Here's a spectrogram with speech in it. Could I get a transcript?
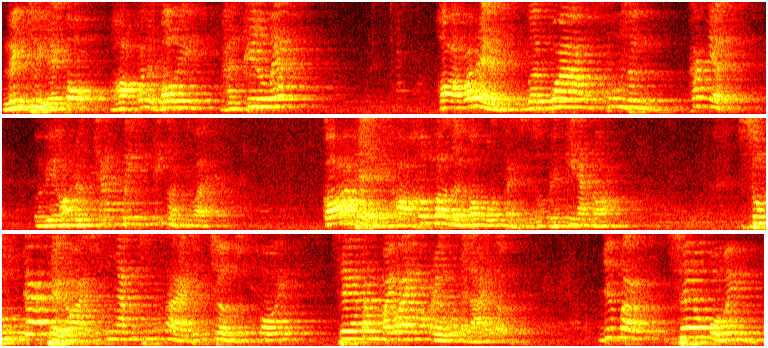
Lính thủy đánh bộ, họ có thể bơi hàng km. Họ có thể vượt qua khu rừng khắc nghiệt. Bởi vì họ được trang bị những kỹ thuật như vậy. Có thể họ không bao giờ mong muốn phải sử dụng đến kỹ năng đó súng các thể loại, súng ngắn, súng dài, súng trường, súng cối, xe tăng máy bay họ đều có thể lái được. Nhưng mà sale của mình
